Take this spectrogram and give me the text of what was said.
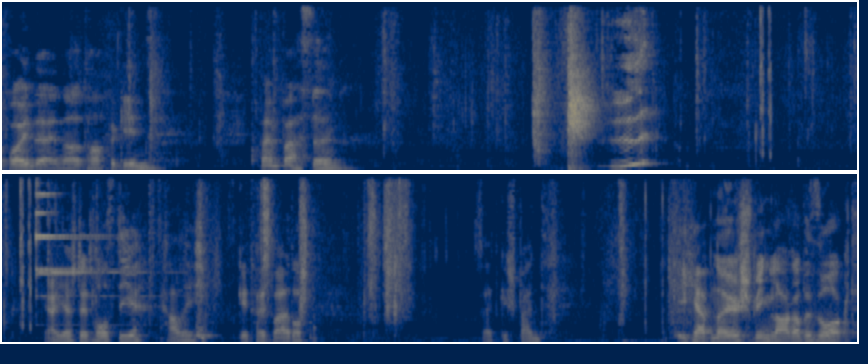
Freunde, ein neuer Tag beginnt beim Basteln. Ja, hier steht Horsti. Herrlich, es geht heute weiter. Seid gespannt. Ich habe neue Schwinglager besorgt.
